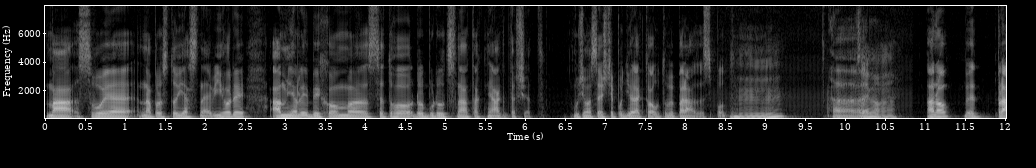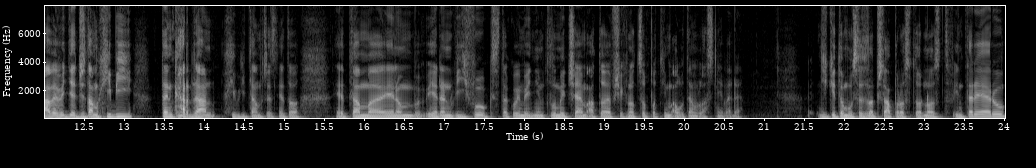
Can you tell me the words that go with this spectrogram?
má svoje naprosto jasné výhody a měli bychom se toho do budoucna tak nějak držet. Můžeme se ještě podívat, jak to auto vypadá ze spod. Mhm. Eh, Zajímavé. ano, je právě vidět, že tam chybí ten kardan, chybí tam přesně to, je tam eh, jenom jeden výfuk s takovým jedním tlumičem a to je všechno, co pod tím autem vlastně vede. Díky tomu se zlepšila prostornost v interiéru.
